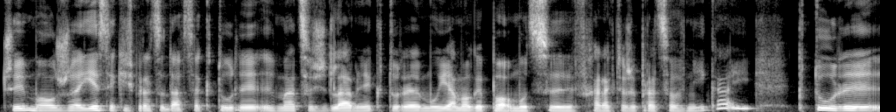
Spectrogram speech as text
czy może jest jakiś pracodawca, który ma coś dla mnie, któremu ja mogę pomóc y, w charakterze pracownika i który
